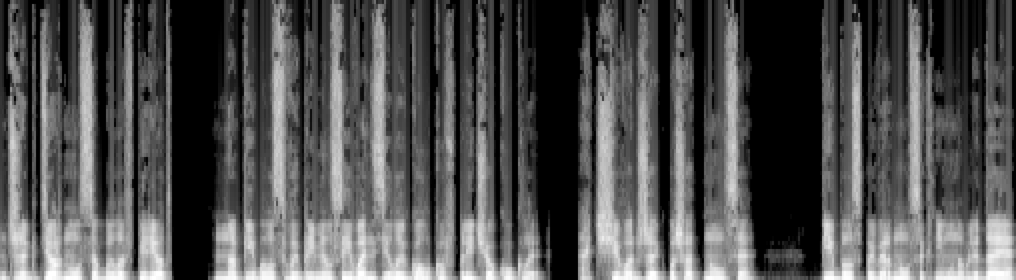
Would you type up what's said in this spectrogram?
Джек дернулся было вперед, но Пиблс выпрямился и вонзил иголку в плечо куклы, отчего Джек пошатнулся. Пиблс повернулся к нему, наблюдая,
